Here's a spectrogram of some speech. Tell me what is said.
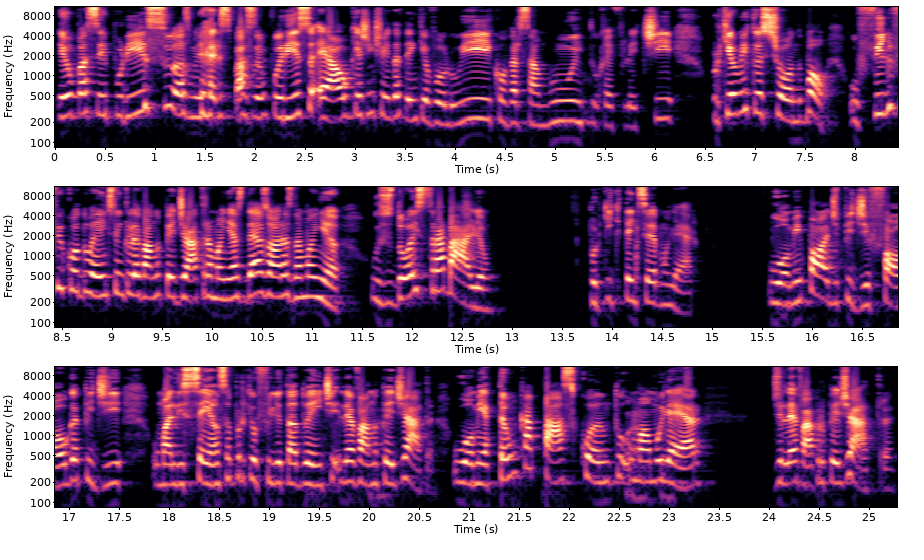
Eu passei por isso, as mulheres passam por isso, é algo que a gente ainda tem que evoluir, conversar muito, refletir, porque eu me questiono, bom, o filho ficou doente, tem que levar no pediatra amanhã às 10 horas da manhã. Os dois trabalham. Por que, que tem que ser mulher? O homem pode pedir folga, pedir uma licença porque o filho está doente e levar no pediatra. O homem é tão capaz quanto uma mulher de levar para o pediatra.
